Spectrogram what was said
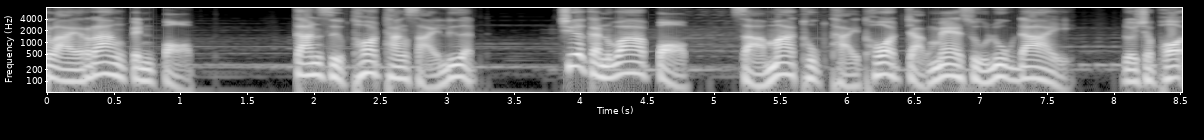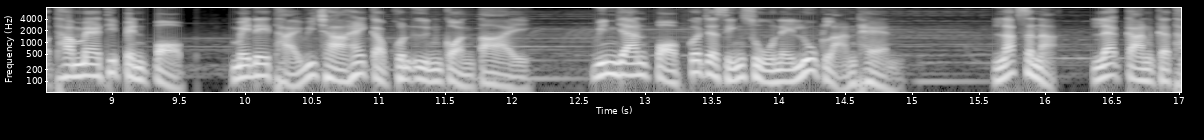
กลายร่างเป็นปอบ การสืบทอดทางสายเลือด เชื่อกันว่าปอบสามารถถูกถ่ายทอดจากแม่สู่ลูกได้ โดยเฉพาะถ้าแม่ที่เป็นปอบไม่ได้ถ่ายวิชาให้กับคนอื่นก่อนตาย วิญญาณปอบก็จะสิงสู่ในลูกหลานแทน ลักษณะและการกระท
